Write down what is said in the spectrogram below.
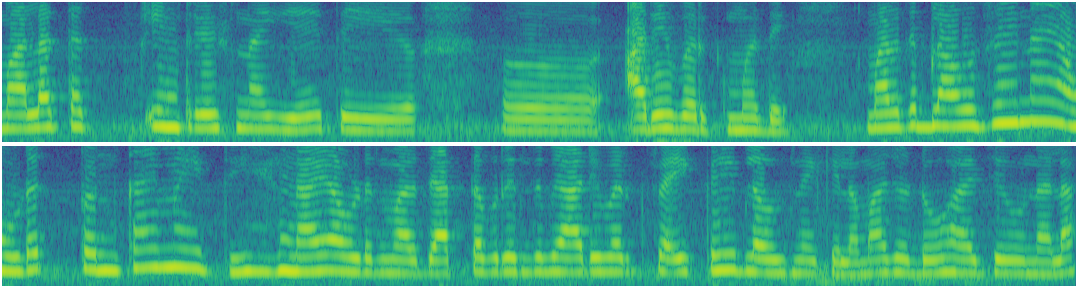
मला त्यात इंटरेस्ट नाही आहे ते आरीवर्कमध्ये आरी वर्कमध्ये मला ते ब्लाऊजही नाही आवडत पण काय माहिती नाही आवडत मला ते. आत्तापर्यंत मी आरी वर्कचा एकही ब्लाऊज नाही केला. माझ्या डोहाळ जेवणाला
